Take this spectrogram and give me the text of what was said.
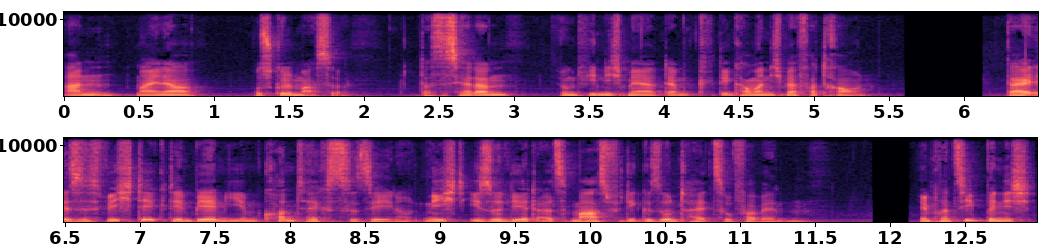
an meiner Muskelmasse. Das ist ja dann irgendwie nicht mehr, den kann man nicht mehr vertrauen. Daher ist es wichtig, den BMI im Kontext zu sehen und nicht isoliert als Maß für die Gesundheit zu verwenden. Im Prinzip bin ich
